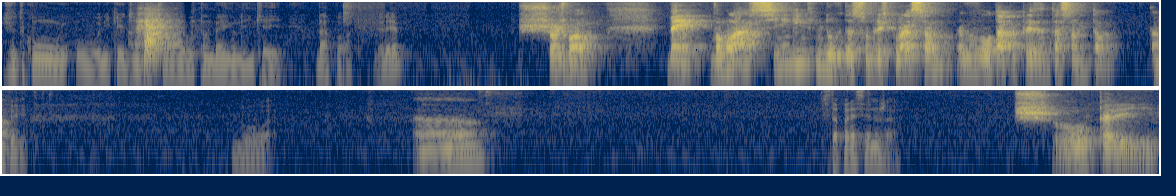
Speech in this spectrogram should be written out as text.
Junto com o LinkedIn do Thiago também o link aí da POC, beleza? Show de bola. Bem, vamos lá. Se ninguém tem dúvidas sobre a exploração, eu vou voltar para a apresentação então. Tá? Perfeito. Boa. Uh... Está aparecendo já. Show, peraí.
